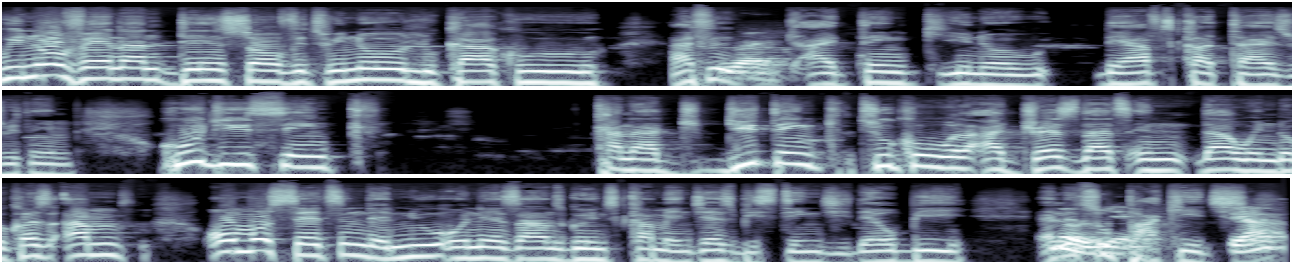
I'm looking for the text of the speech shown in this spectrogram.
we know Werner didn't solve it. We know Lukaku. I feel Right. I think, you know, they have to cut ties with him. Who do you think can I do you think Tuchel will address that in that window? Because I'm almost certain the new owners aren't going to come and just be stingy. There'll be a No, little yeah. package to,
